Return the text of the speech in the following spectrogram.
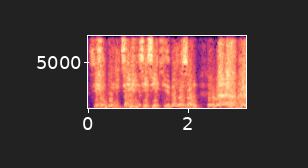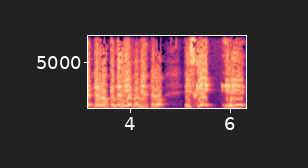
es un delito. Sí, sí, sí, tienes razón. Pero bueno, perdón que me ría, Fabián, pero es que eh,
